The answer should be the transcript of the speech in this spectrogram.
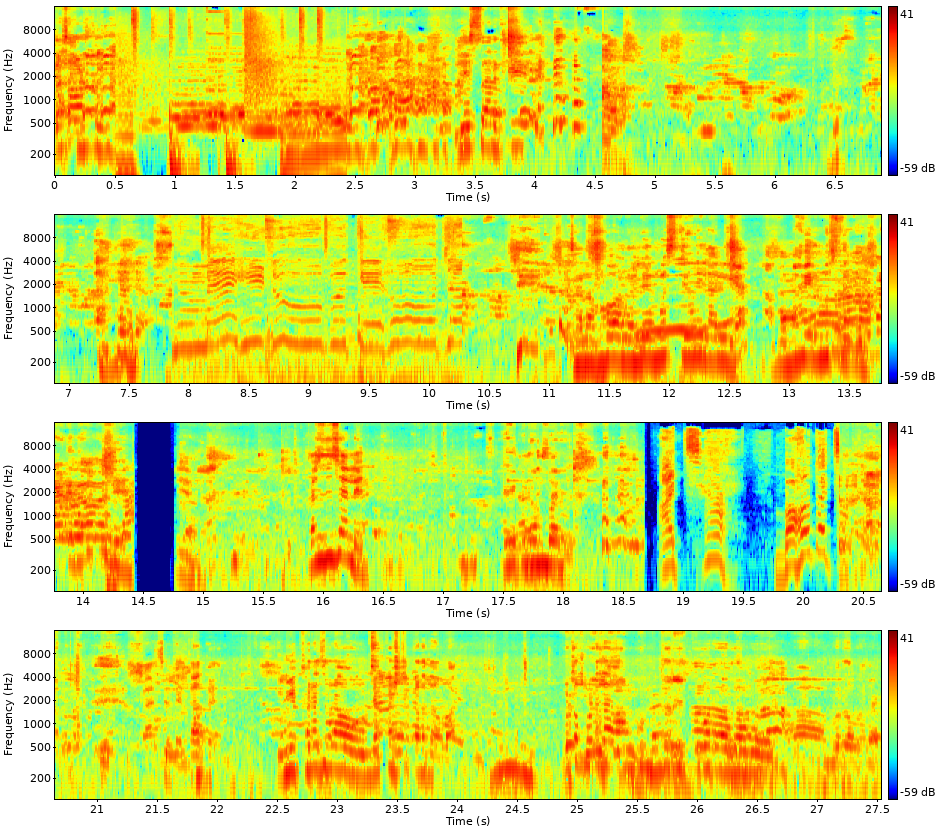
कसा वाटतो? हे सारखे. चला भावानं लय मस्ती होईल लागली हा. आपण बाहेर मस्ती करू. या. कसं दिसाले एक नंबर. अच्छा है बहुत अच्छा. काय चाललंय काकाजी तुम्ही खरंच राव लय कष्ट करता बा. कुठं कुठं बरोबर हा बरोबर आहे.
